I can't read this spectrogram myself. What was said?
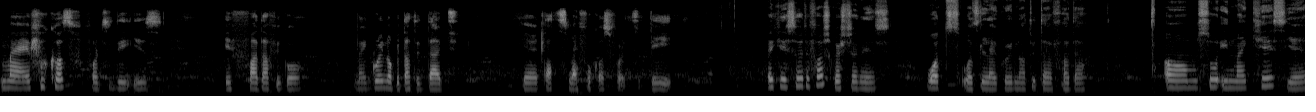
my focus for today is a father figure. Like growing up without a dad. Yeah, that's my focus for today. Okay, so the first question is what was it like growing up without a father? Um, so in my case, yeah,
